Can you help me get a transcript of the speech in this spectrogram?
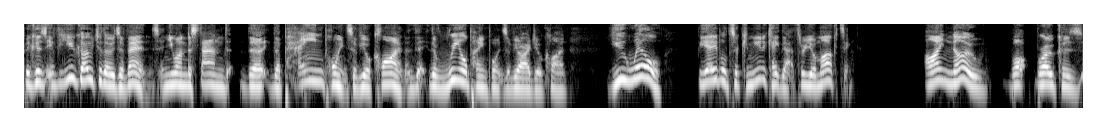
because if you go to those events and you understand the the pain points of your client, the, the real pain points of your ideal client, you will be able to communicate that through your marketing. I know what brokers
